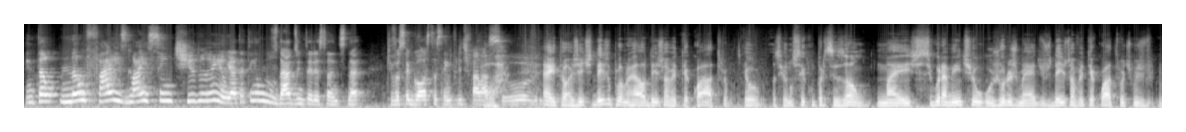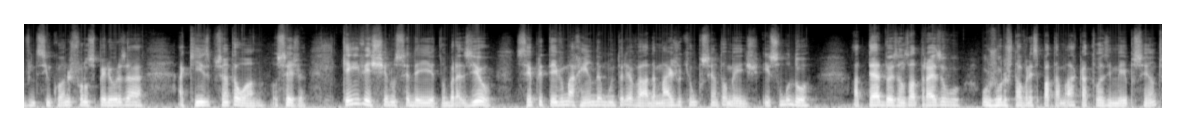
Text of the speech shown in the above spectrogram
Então, não faz mais sentido nenhum. E até tem alguns dados interessantes, né? Que você gosta sempre de falar sobre. É, então, a gente, desde o Plano Real, desde 94, eu, assim, eu não sei com precisão, mas seguramente os juros médios desde 94, últimos 25 anos, foram superiores a, a 15% ao ano. Ou seja, quem investia no CDI no Brasil sempre teve uma renda muito elevada, mais do que 1% ao mês. Isso mudou. Até dois anos atrás, o, o juros estava nesse patamar, 14,5%.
